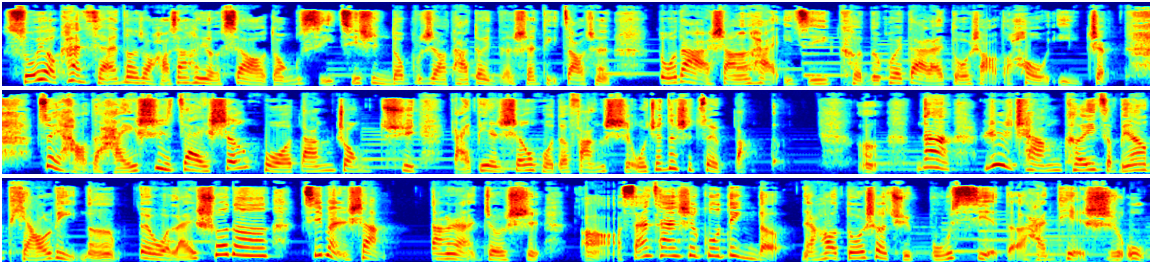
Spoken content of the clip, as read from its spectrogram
所有看起来那种好像很有效的东西，其实你都不知道它对你的身体造成多大的伤害，以及可能会带来多少的后遗症。最好的还是在生活当中去改变生活的方式，我觉得那是最棒的。嗯，那日常可以怎么样调理呢？对我来说呢，基本上当然就是啊，三餐是固定的，然后多摄取补血的含铁食物。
